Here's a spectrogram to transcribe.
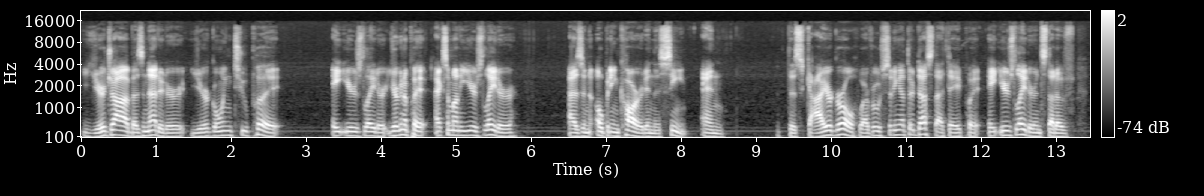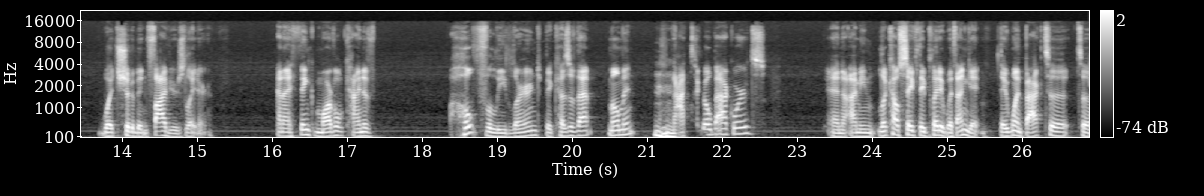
your job as an editor, you're going to put eight years later, you're going to put X amount of years later as an opening card in this scene. And this guy or girl, whoever was sitting at their desk that day, put eight years later instead of what should have been five years later. And I think Marvel kind of hopefully learned because of that moment mm-hmm. not to go backwards and I mean, look how safe they played it with Endgame. They went back to, to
